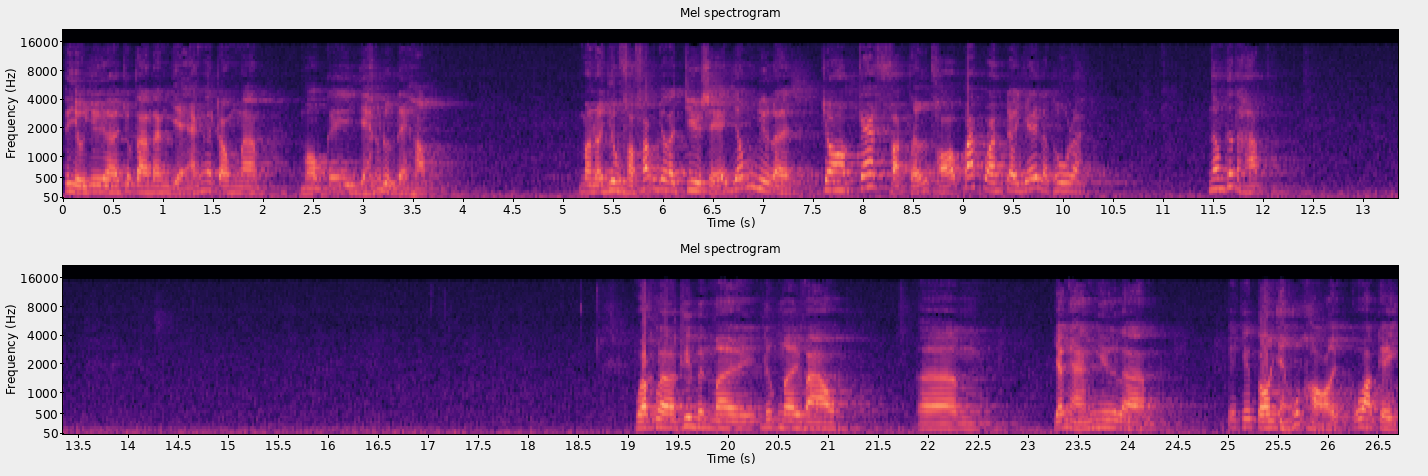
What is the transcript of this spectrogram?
Ví dụ như à, chúng ta đang giảng ở trong à, một cái giảng đường đại học mà nội dung Phật pháp của chúng ta chia sẻ giống như là cho các Phật tử thọ bát quan trai giới là thua rồi. Nó không thích hợp. Hoặc là khi mình mời được mời vào uh, chẳng hạn như là cái cái tòa nhà quốc hội của Hoa Kỳ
